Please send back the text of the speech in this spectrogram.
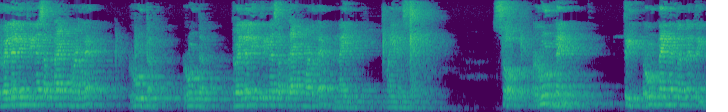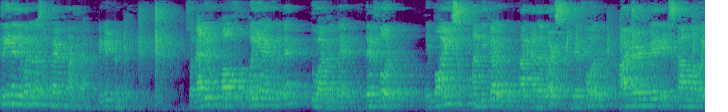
12 ಅಲ್ಲಿ 3 ನ ಸಬ್ಟ್ರಾಕ್ಟ್ ಮಾಡಿದ್ರೆ ರೂಟ್ ರೂಟ್ 12 ಅಲ್ಲಿ 3 ನ ಸಬ್ಟ್ರಾಕ್ಟ್ ಮಾಡಿದ್ರೆ 9 minus 1. So, root 9. 3. Root 9 ಅಂತಂದ್ರೆ 3. 3 ನಲ್ಲಿ 1 ನ ಸಬ್ಟ್ರಾಕ್ಟ್ ಮಾಡಿದ್ರೆ we get 2. So, value of y ಏನಾಗಿರುತ್ತೆ 2 ಆಗಿರುತ್ತೆ. Therefore, the points on the curve are in other words, therefore, ordered pair x comma y,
